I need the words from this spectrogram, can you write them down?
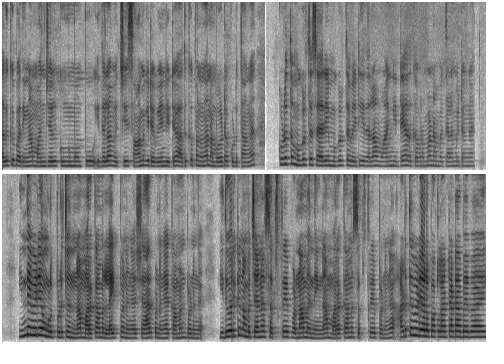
அதுக்கு பார்த்தீங்கன்னா மஞ்சள் குங்குமம் பூ இதெல்லாம் வச்சு சாமிக்கிட்ட வேண்டிட்டு அதுக்கப்புறம் தான் நம்ம நம்மக்கிட்ட கொடுத்தாங்க. கொடுத்த முகூர்த்த சேரீ முகூர்த்த வெட்டி இதெல்லாம் வாங்கிட்டு அதுக்கப்புறமா நம்ம கிளம்பிட்டோங்க. இந்த வீடியோ உங்களுக்கு பிடிச்சிருந்துன்னா மறக்காமல் லைக் பண்ணுங்கள் ஷேர் பண்ணுங்கள் கமெண்ட் பண்ணுங்கள் இது வரைக்கும் நம்ம சேனல் சப்ஸ்கிரைப் பண்ணாமல் இருந்தீங்கன்னா மறக்காமல் சப்ஸ்கிரைப் பண்ணுங்கள் அடுத்த வீடியோவில் பார்க்கலாம். டாடா பை பாய்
